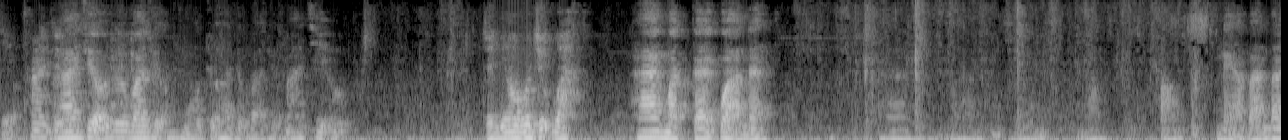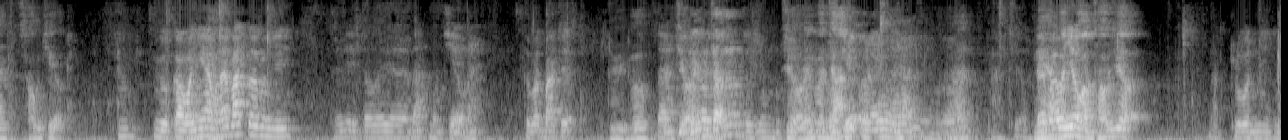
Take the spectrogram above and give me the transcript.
triệu. Hai triệu. Hai triệu chứ ba triệu. Một triệu hai triệu ba triệu. Ba triệu. Cho nhau có triệu bạc hai mặt cái quản này hai ba bốn năm nẻ bán ba sáu triệu. Ngược cầu anh em đấy bắt tôi còn gì? Thế thì tôi ờ, đắt một triệu này. Tôi bắt 3 triệu. Tùy cơ triệu đấy nó chẵn. tôi dùng một triệu đánh vào chẵn. Triệu đấy mà chặn đấy. 3 triệu. Nẻ đây bao nhiêu? còn 6 triệu. Đặt luôn đi.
